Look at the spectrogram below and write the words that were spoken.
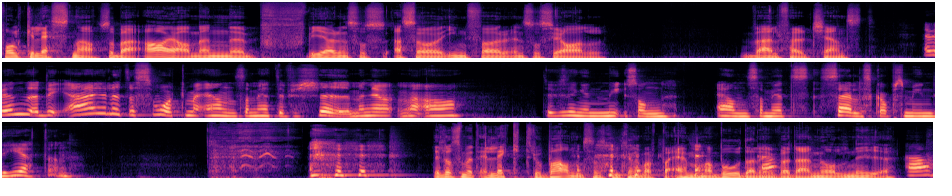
folk är ledsna, så bara, ah, ja, men eh, pff, vi gör en so- alltså, inför en social välfärdstjänst. Jag vet inte, det är ju lite svårt med ensamhet i och för sig, men, jag, men ja, det finns ingen sån ensamhetssällskapsmyndigheten. Det låter som ett elektroband som skulle kunna vara på Emmaboda när vi var där 09. Ja.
